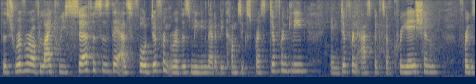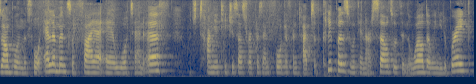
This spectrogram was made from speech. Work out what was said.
This river of light resurfaces there as four different rivers, meaning that it becomes expressed differently in different aspects of creation. For example, in the four elements of fire, air, water, and earth, which Tanya teaches us represent four different types of klippas within ourselves, within the world that we need to break,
